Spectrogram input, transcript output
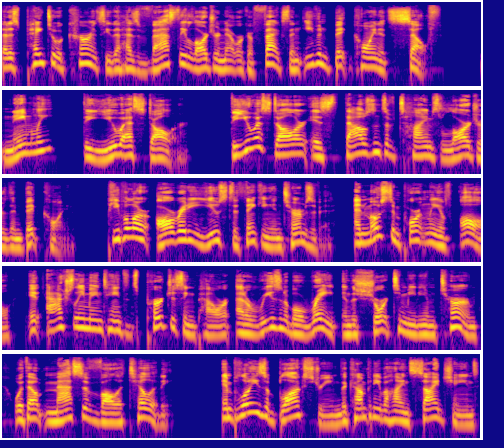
that is pegged to a currency that has vastly larger network effects than even Bitcoin itself, namely the US dollar. The US dollar is thousands of times larger than Bitcoin. People are already used to thinking in terms of it. And most importantly of all, it actually maintains its purchasing power at a reasonable rate in the short to medium term without massive volatility. Employees of Blockstream, the company behind sidechains,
